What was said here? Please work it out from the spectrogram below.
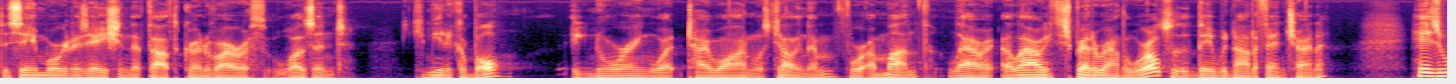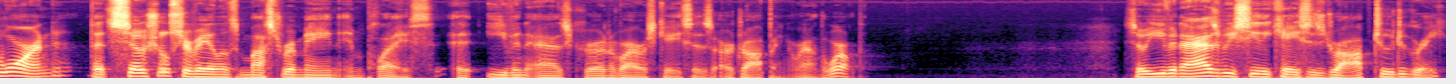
the same organization that thought the coronavirus wasn't communicable, ignoring what Taiwan was telling them for a month, allowing, allowing it to spread around the world so that they would not offend China has warned that social surveillance must remain in place uh, even as coronavirus cases are dropping around the world. So, even as we see the cases drop to a degree,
